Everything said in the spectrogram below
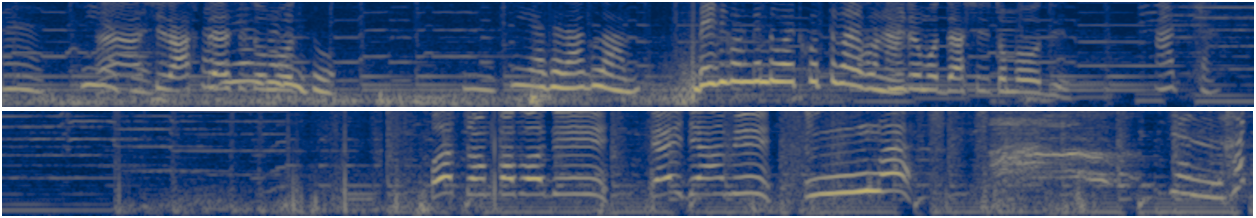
হ্যাঁ ঠিক হ্যাঁ, আছে। আসি, রাস্তায় আসি, আসো ঠিক আছে রাখলাম। বেশিক্ষণ কিন্তু ওয়েট করতে পারব না। মিনিটের মধ্যে আসি চম্পা বৌদি। আচ্ছা। ও চম্পা বৌদি এই যে আমি। চল হট।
